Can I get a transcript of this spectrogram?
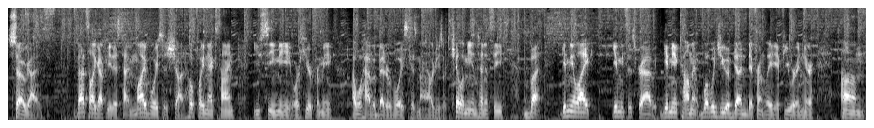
So guys, that's all I got for you this time. My voice is shot. Hopefully next time you see me or hear from me, I will have a better voice because my allergies are killing me in Tennessee. But give me a like, give me subscribe, give me a comment. What would you have done differently if you were in here? Um,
